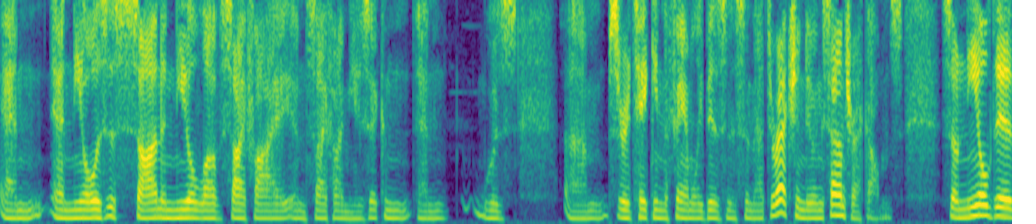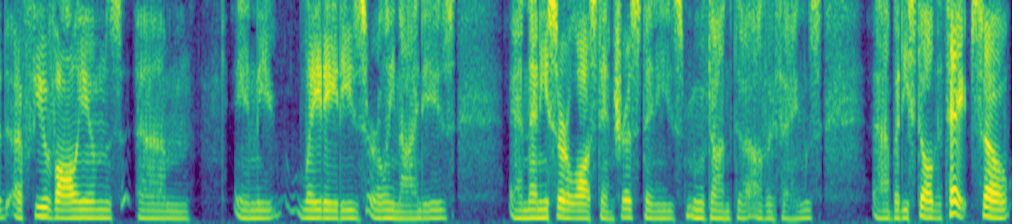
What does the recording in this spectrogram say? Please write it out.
and and Neil was his son, and Neil loved sci-fi and sci-fi music, and and was um, sort of taking the family business in that direction, doing soundtrack albums. So Neil did a few volumes um, in the late '80s, early '90s, and then he sort of lost interest, and he's moved on to other things. Uh, but he still had the tape. So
